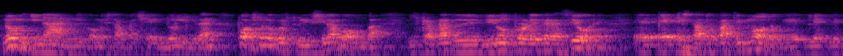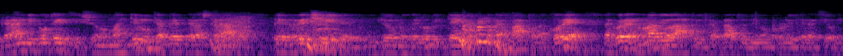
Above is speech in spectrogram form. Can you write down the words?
non in anni come sta facendo l'Iran, possono costruirsi la bomba, il trattato di, di non proliferazione eh, è stato fatto in modo che le, le, grandi potenze si sono mantenute aperte la strada per recedere. Un giorno che lo ritengono come ha fatto la Corea, la Corea non ha violato il trattato di non proliferazione,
